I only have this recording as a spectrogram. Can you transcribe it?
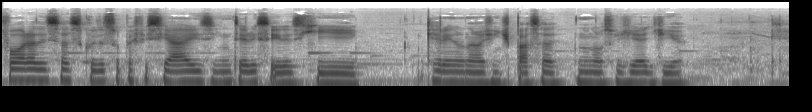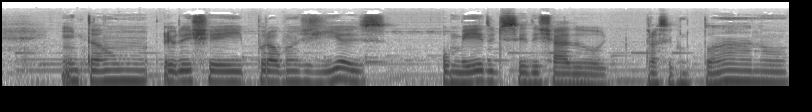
fora dessas coisas superficiais e interesseiras que, querendo ou não, a gente passa no nosso dia a dia. Então eu deixei por alguns dias o medo de ser deixado para segundo plano,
